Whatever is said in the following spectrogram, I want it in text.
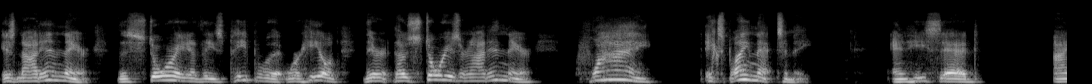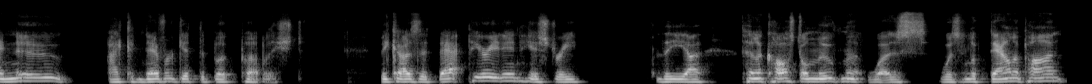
is not in there. The story of these people that were healed, those stories are not in there. Why? Explain that to me. And he said, I knew I could never get the book published because at that period in history, the uh, Pentecostal movement was was looked down upon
